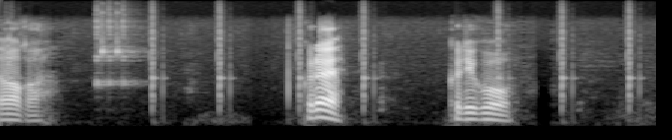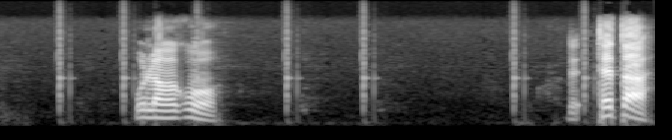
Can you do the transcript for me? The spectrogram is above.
나와가 그래 그리고 올라가고 네, 됐다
